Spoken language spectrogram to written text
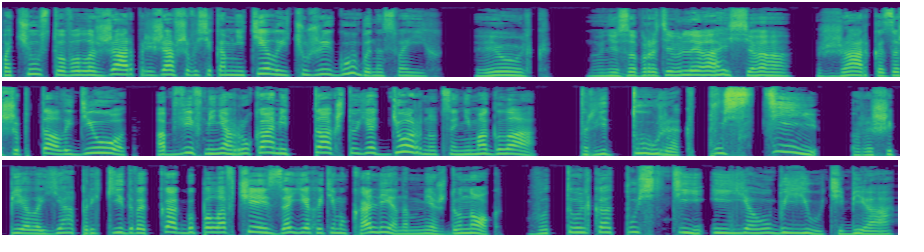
почувствовала жар прижавшегося ко мне тела и чужие губы на своих. «Юльк, ну не сопротивляйся!» Жарко зашептал идиот, обвив меня руками так, что я дернуться не могла. «Придурок, пусти!» Прошипела я, прикидывая, как бы половчей заехать ему коленом между ног. «Вот только отпусти, и я убью тебя!»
